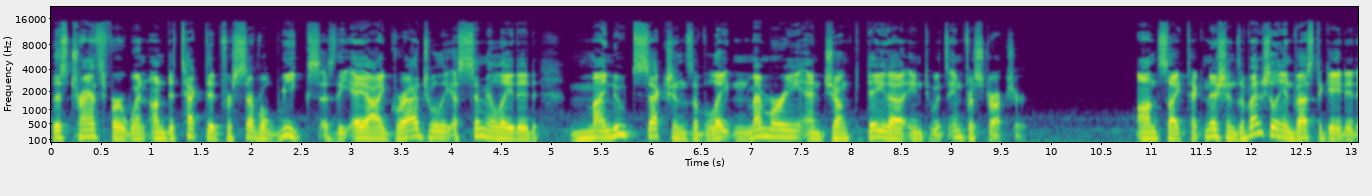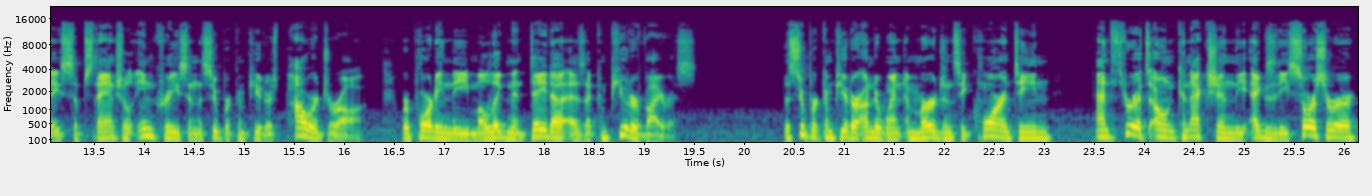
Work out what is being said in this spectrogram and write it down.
This transfer went undetected for several weeks as the AI gradually assimilated minute sections of latent memory and junk data into its infrastructure. On site technicians eventually investigated a substantial increase in the supercomputer's power draw, reporting the malignant data as a computer virus. The supercomputer underwent emergency quarantine, and through its own connection, the Exidy Sorcerer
